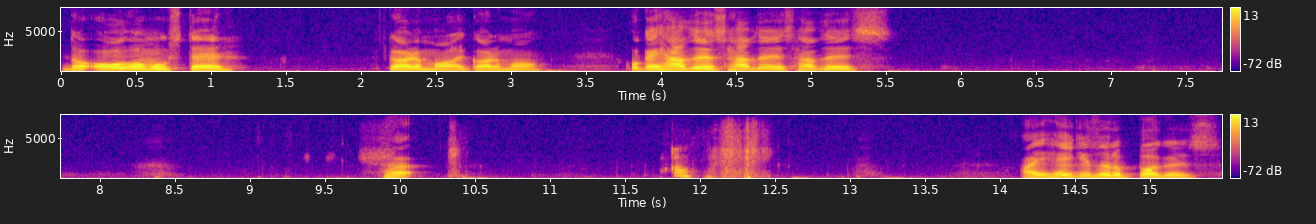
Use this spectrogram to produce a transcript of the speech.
They're all almost dead. Got them all. I got them all. Okay, have this, have this, have this. Huh. Oh. I hate these little buggers.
